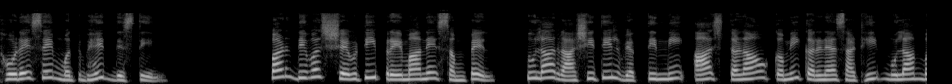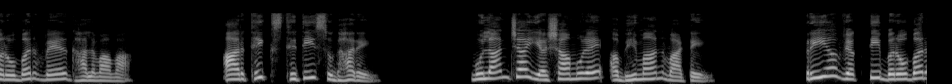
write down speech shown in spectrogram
थोडेसे मतभेद दिसतील. पण दिवस शेवटी प्रेमाने संपेल तुला राशीतील व्यक्तींनी आज तणाव कमी करण्यासाठी मुलांबरोबर वेळ घालवावा. आर्थिक स्थिती सुधारेल. मुलांच्या यशामुळे अभिमान वाटेल. प्रिय व्यक्तीबरोबर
